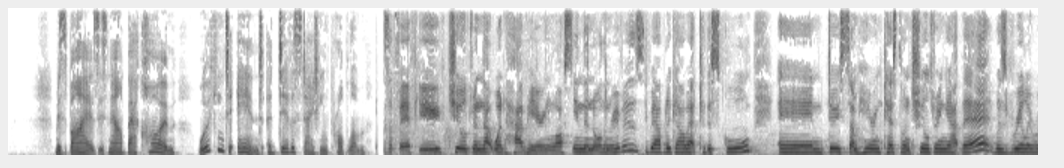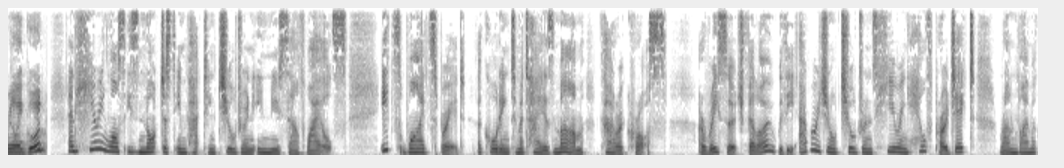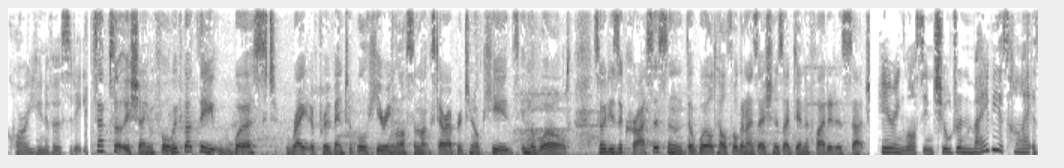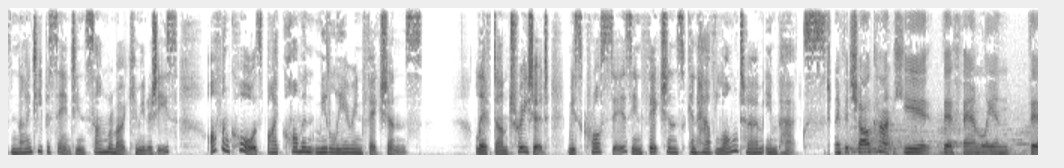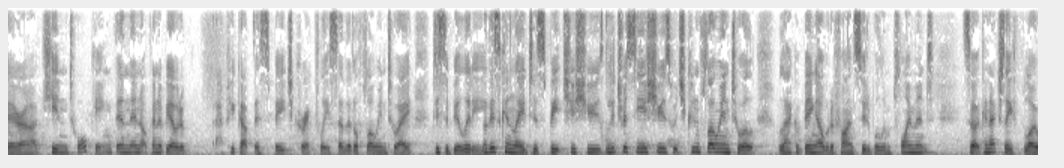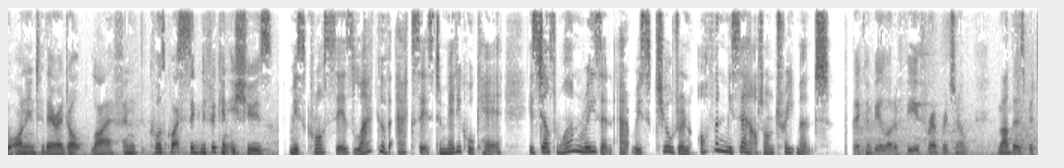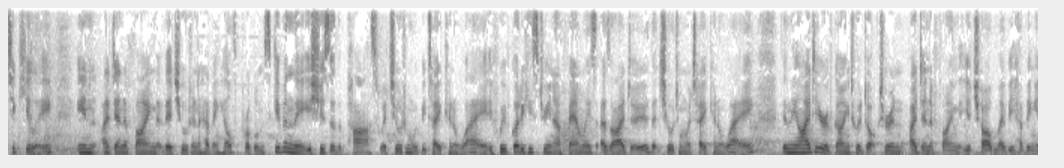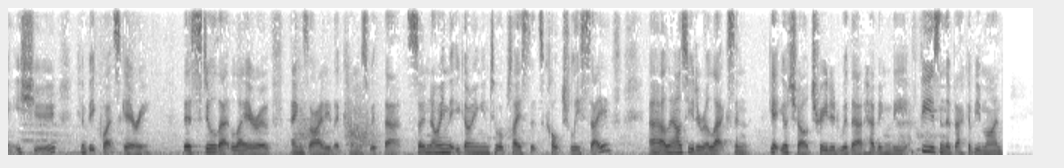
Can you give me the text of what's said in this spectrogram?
Ms. Byers is now back home working to end a devastating problem. There's a fair few children that would have hearing loss in the Northern Rivers. To be able to go out to the school and do some hearing tests on children out there was really, really good. And hearing loss is not just impacting children in New South Wales. It's widespread, according to Matea's mum, Cara Cross a research fellow with the Aboriginal Children's Hearing Health Project run by Macquarie University. It's absolutely shameful. We've got the worst rate of preventable hearing loss amongst our Aboriginal kids in the world. So it is a crisis, and the World Health Organization has identified it as such. Hearing loss in children may be as high as 90% in some remote communities, often caused by common middle ear infections. Left untreated, Miss Cross says infections can have long term impacts. If a child can't hear their family and their uh, kin talking, then they're not going to be able to pick up their speech correctly, so that'll flow into a disability. This can lead to speech issues, literacy issues, which can flow into a lack of being able to find suitable employment. So it can actually flow on into their adult life and cause quite significant issues. Ms Cross says lack of access to medical care is just one reason at risk children often miss out on treatment. There can be a lot of fear for Aboriginal mothers, particularly in identifying that their children are having health problems, given the issues of the past where children would be taken away. If we've got a history in our families, as I do, that children were taken away, then the idea of going to a doctor and identifying that your child may be having an issue can be quite scary there's still that layer of anxiety that comes with that. So, knowing that you're going into a place that's culturally safe uh, allows you to relax and get your child treated without having the fears in the back of your mind.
